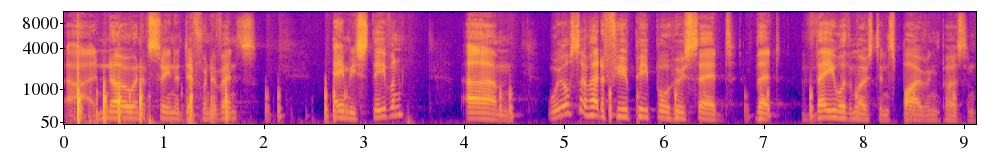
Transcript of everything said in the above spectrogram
uh, know and have seen at different events. Amy Stephen. Um, we also had a few people who said that they were the most inspiring person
